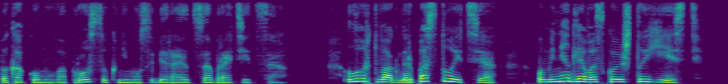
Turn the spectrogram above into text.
по какому вопросу к нему собираются обратиться. «Лорд Вагнер, постойте! У меня для вас кое-что есть!»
